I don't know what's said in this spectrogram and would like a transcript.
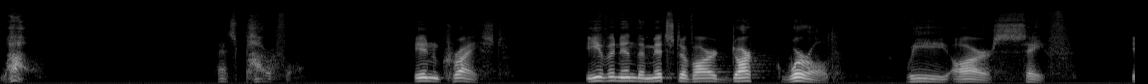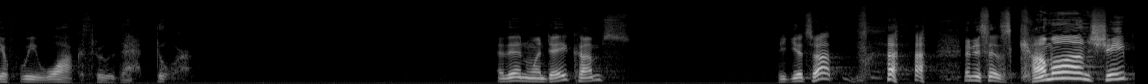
Wow. That's powerful. In Christ, even in the midst of our dark world, we are safe if we walk through that door. And then when day comes, he gets up and he says, Come on, sheep.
